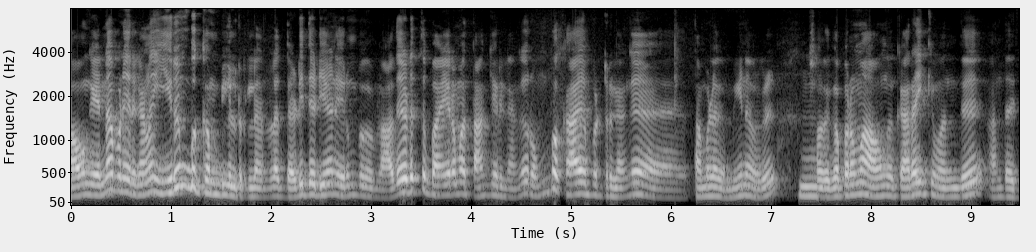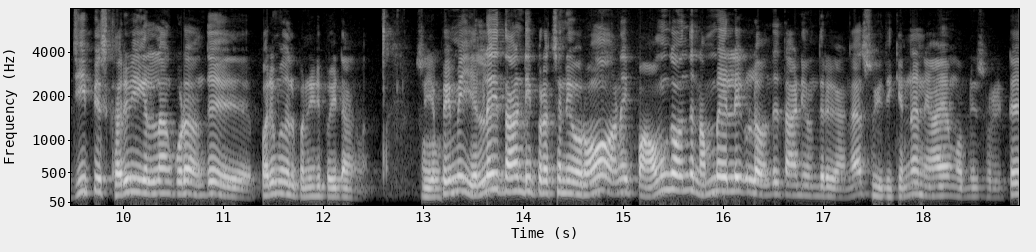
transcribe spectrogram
அவங்க என்ன பண்ணியிருக்காங்கன்னா இரும்பு கம்பிகள் இருக்குல்ல நல்ல தடி தடியான இரும்பு கம்பிகள். அதை எடுத்து பயங்கரமா தாக்கியிருக்காங்க. ரொம்ப காயப்பட்டிருக்காங்க தமிழக மீனவர்கள். ஸோ அதுக்கப்புறமா அவங்க கரைக்கு வந்து அந்த ஜிபிஎஸ் கருவிகள்லாம் கூட வந்து பறிமுதல் பண்ணிட்டு போயிட்டாங்களாம். ஸோ. எப்பயுமே எல்லை தாண்டி பிரச்சனை வரும். ஆனா இப்போ அவங்க வந்து நம்ம எல்லைக்குள்ள வந்து தாண்டி வந்திருக்காங்க. ஸோ இதுக்கு என்ன நியாயம் அப்படின்னு சொல்லிட்டு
